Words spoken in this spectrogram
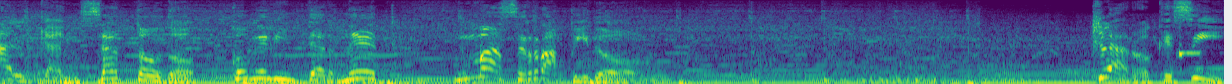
Alcanza todo con el Internet más rápido. Claro que sí.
